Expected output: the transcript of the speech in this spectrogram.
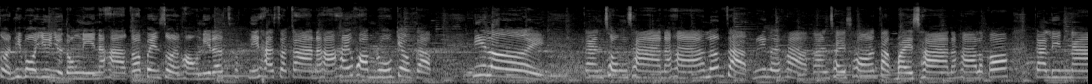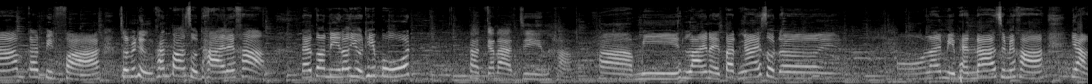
ส่วนที่โบยืนอยู่ตรงนี้นะคะ ก็เป็นส่วนของนิทรรศนิทรรศการนะคะ ให้ความรู้เกี่ยวกับนี่เลย การชงชานะคะ เริ่มจากนี่เลยค่ะ การใช้ช้อนตักใบชานะคะ แล้วก็การรินน้ำการปิดฝาจนไปถึงขั้นตอนสุดท้ายเลยค่ะ และตอนนี้เราอยู่ที่บูธตัดกระดาษจีนค่ะค่ะ มีลายไหนตัดง่ายสุดเอ่ยอ๋อลายหมีแพนด้าใช่ไหมคะ อยาก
